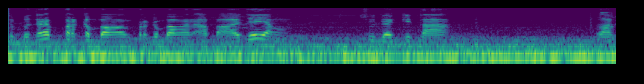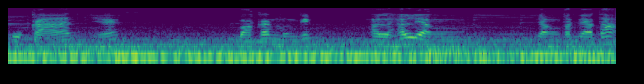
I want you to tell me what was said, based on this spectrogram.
sebenarnya perkembangan-perkembangan apa aja yang sudah kita lakukan ya. Bahkan mungkin hal-hal yang yang ternyata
